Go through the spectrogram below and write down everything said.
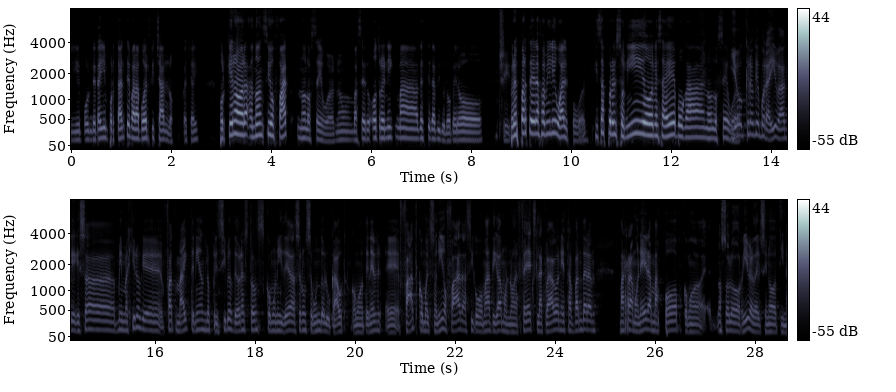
y por un detalle importante para poder ficharlo, ¿cachai? ¿Por qué no, no han sido Fat? No lo sé, no va a ser otro enigma de este capítulo, pero pero es parte de la familia igual, quizás por el sonido en esa época, no lo sé. Yo creo que por ahí va, que quizás, me imagino que Fat Mike tenían los principios de Honestones como una idea de hacer un segundo lookout, como tener eh, Fat, como el sonido Fat, así como más, digamos, No Effects, Black Wagon, y estas bandas eran más ramoneras, más pop, como eh, no solo Riverdale, sino Teen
